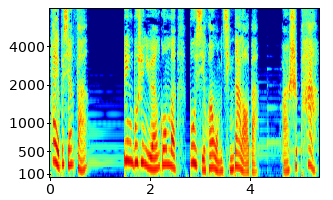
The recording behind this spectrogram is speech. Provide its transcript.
他也不嫌烦。并不是女员工们不喜欢我们秦大老板。而是怕。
